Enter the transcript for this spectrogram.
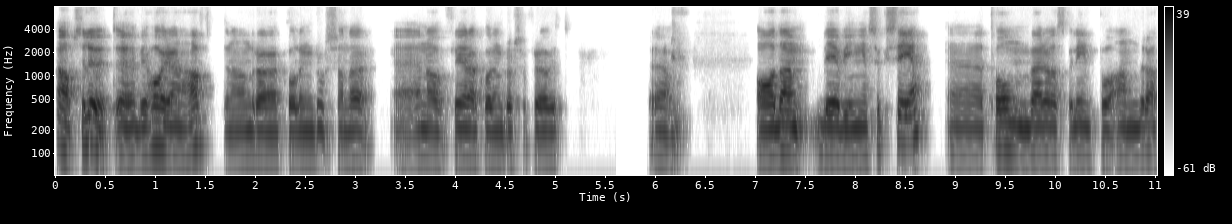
Absolut. Vi har ju redan haft den andra Colin-brorsan där. En av flera Colin-brorsor för övrigt. Adam blev ju ingen succé. Tom värvas väl in på andra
